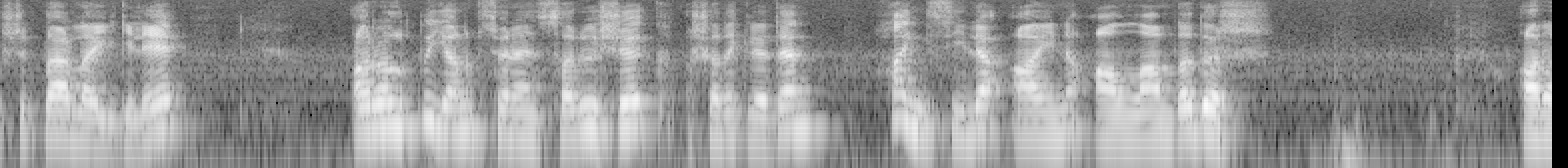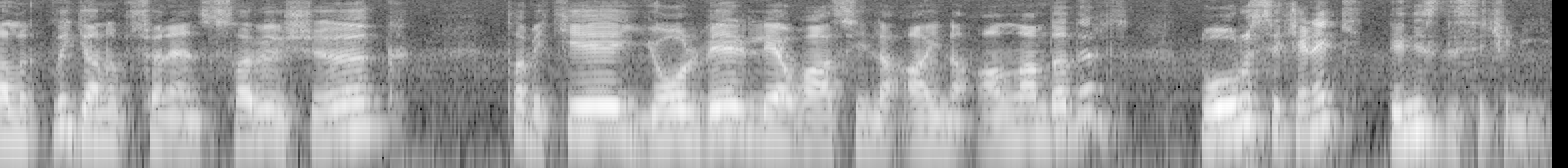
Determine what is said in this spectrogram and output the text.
ışıklarla ilgili. Aralıklı yanıp sönen sarı ışık aşağıdakilerden hangisiyle aynı anlamdadır? Aralıklı yanıp sönen sarı ışık tabii ki yol ver levhasıyla aynı anlamdadır. Doğru seçenek Denizli seçeneği.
